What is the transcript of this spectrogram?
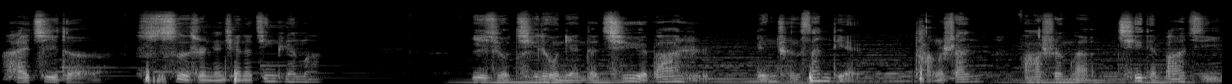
还记得四十年前的今天吗？一九七六年的七月八日凌晨三点，唐山发生了七点八级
